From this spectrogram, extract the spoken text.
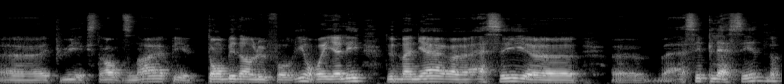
et puis extraordinaire, puis tomber dans l'euphorie. On va y aller d'une manière assez euh, assez placide. Là.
